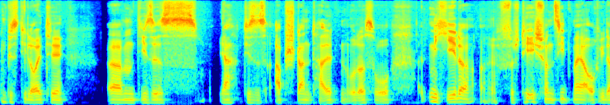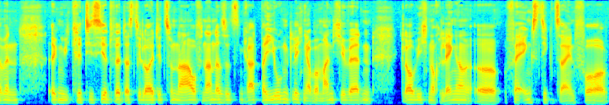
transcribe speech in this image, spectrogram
bis die Leute ähm, dieses ja, dieses Abstand halten oder so. Nicht jeder, äh, verstehe ich schon, sieht man ja auch wieder, wenn irgendwie kritisiert wird, dass die Leute zu nah aufeinander sitzen, gerade bei Jugendlichen, aber manche werden, glaube ich, noch länger äh, verängstigt sein vor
